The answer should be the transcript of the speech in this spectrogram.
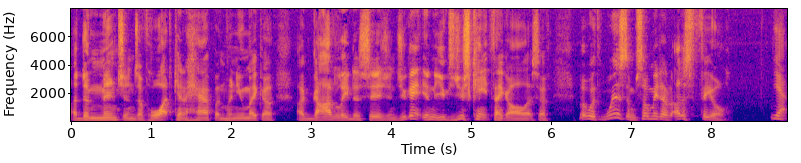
uh, dimensions of what can happen when you make a, a godly decisions. You can't you, you just can't think of all that stuff. But with wisdom, so many times I just feel. Yeah.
